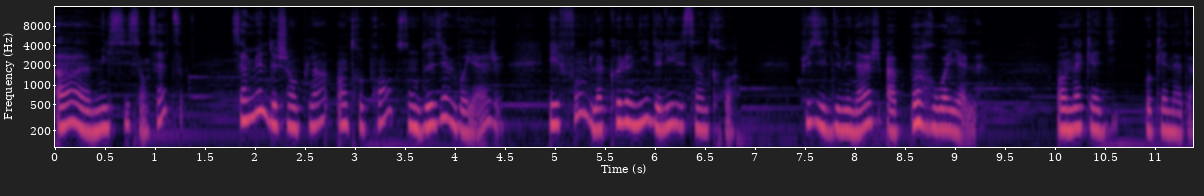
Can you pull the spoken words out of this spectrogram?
à 1607, Samuel de Champlain entreprend son deuxième voyage et fonde la colonie de l'île Sainte-Croix. Puis il déménage à Port-Royal, en Acadie, au Canada.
